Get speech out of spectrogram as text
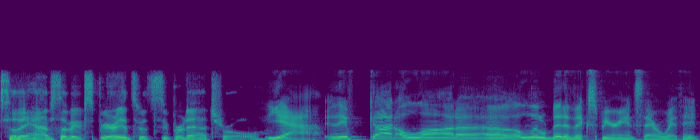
So they have some experience with supernatural. Yeah, they've got a lot of a little bit of experience there with it.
